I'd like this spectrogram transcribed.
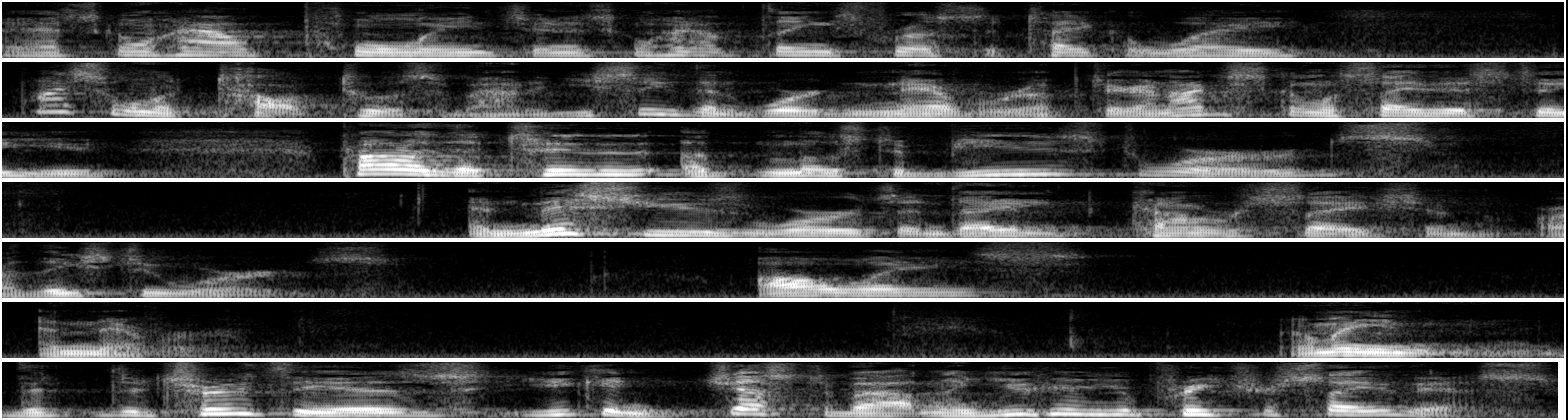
It's going to have points, and it's going to have things for us to take away. I just want to talk to us about it. You see the word never up there, and I'm just going to say this to you. Probably the two uh, most abused words and misused words in daily conversation are these two words always and never. I mean, the, the truth is, you can just about, now you hear your preacher say this,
